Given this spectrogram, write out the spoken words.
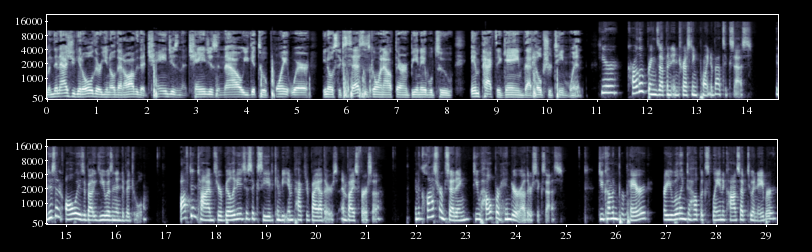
And then as you get older, you know, that obviously that changes and that changes. And now you get to a point where, you know, success is going out there and being able to impact a game that helps your team win. Here, Carlo brings up an interesting point about success. It isn't always about you as an individual. Oftentimes, your ability to succeed can be impacted by others, and vice versa. In a classroom setting, do you help or hinder other success? Do you come in prepared? Are you willing to help explain a concept to a neighbor?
